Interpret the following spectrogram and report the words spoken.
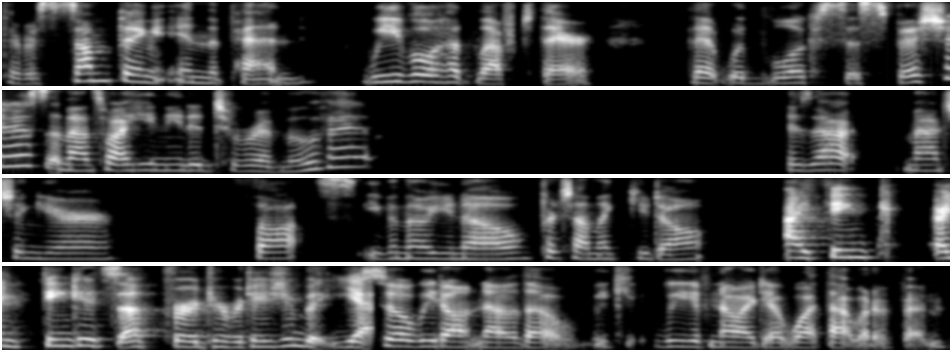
there was something in the pen Weevil had left there that would look suspicious, and that's why he needed to remove it. Is that matching your thoughts, even though you know? Pretend like you don't. I think, I think it's up for interpretation, but yeah, So we don't know though. We we have no idea what that would have been.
